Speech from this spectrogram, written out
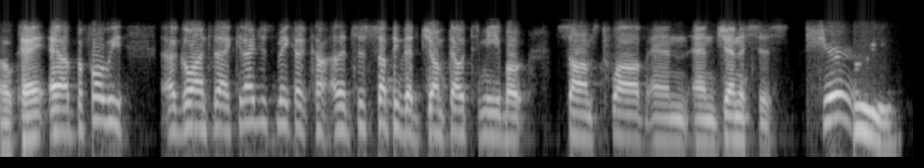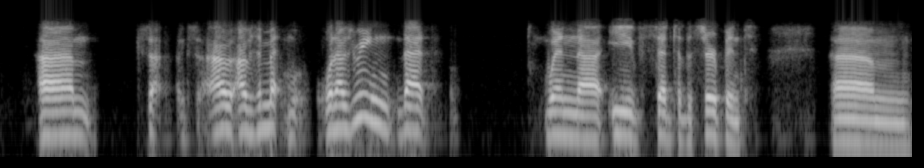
Okay. Uh, before we uh, go on to that, can I just make a uh, just something that jumped out to me about Psalms 12 and and Genesis? Sure. Um, 'cause I, 'cause I, I was when I was reading that when uh, Eve said to the serpent, um,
